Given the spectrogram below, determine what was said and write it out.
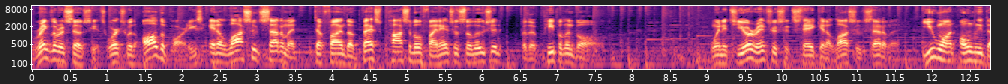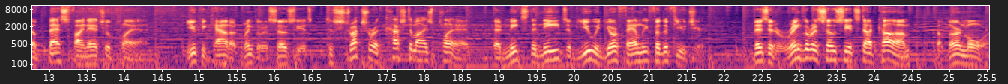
Ringler Associates works with all the parties in a lawsuit settlement to find the best possible financial solution for the people involved. When it's your interest at stake in a lawsuit settlement, you want only the best financial plan. You can count on Ringler Associates to structure a customized plan that meets the needs of you and your family for the future. Visit ringlerassociates.com to learn more.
